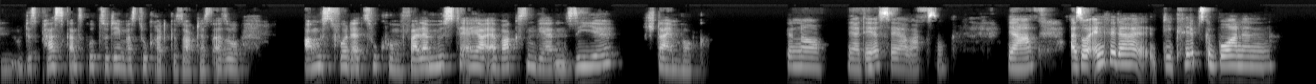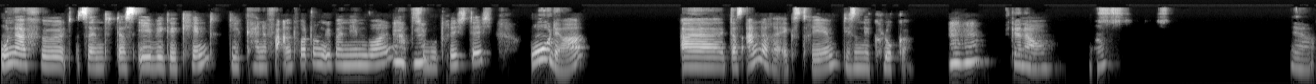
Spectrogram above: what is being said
nennen. Und das passt ganz gut zu dem, was du gerade gesagt hast. Also Angst vor der Zukunft, weil er müsste er ja erwachsen werden. Siehe Steinbock. Genau. Ja, der ist sehr erwachsen. Ja, also entweder die Krebsgeborenen unerfüllt sind das ewige Kind, die keine Verantwortung übernehmen wollen, mhm. absolut richtig. Oder äh, das andere Extrem, die sind eine Klucke. Mhm, genau. Ja.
